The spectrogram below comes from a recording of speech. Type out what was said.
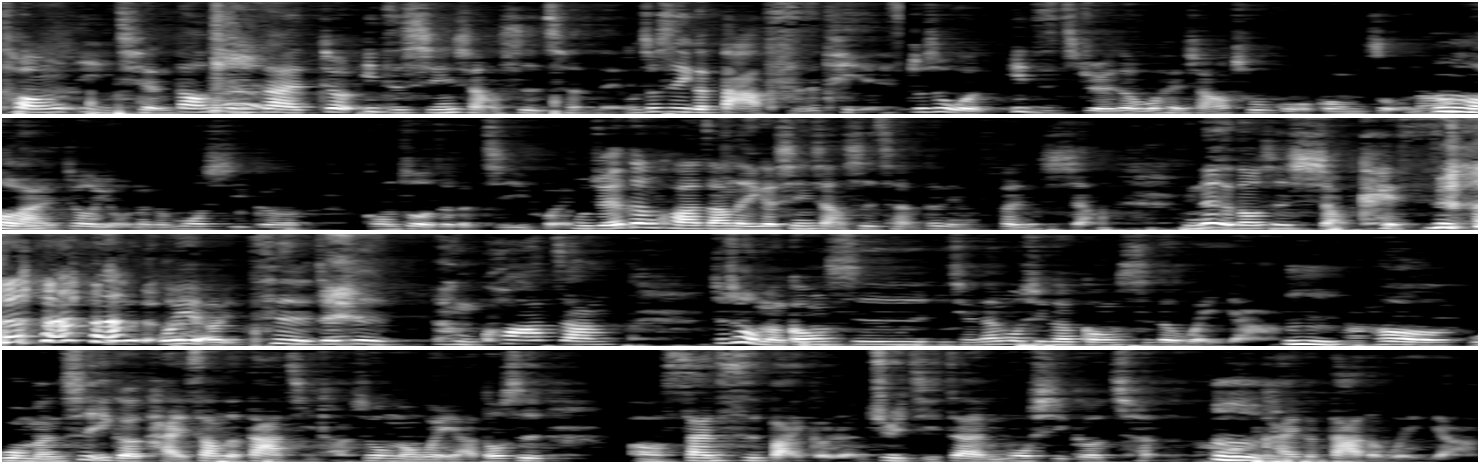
从以前到现在就一直心想事成嘞。我就是一个大磁铁，就是我一直觉得我很想要出国工作，然后后来就有那个墨西哥。工作这个机会，我觉得更夸张的一个心想事成，跟你们分享。你那个都是小 case，我有一次就是很夸张，就是我们公司以前在墨西哥公司的尾牙，嗯，然后我们是一个台商的大集团，所以我们尾牙都是呃三四百个人聚集在墨西哥城，然后开一个大的尾牙。嗯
